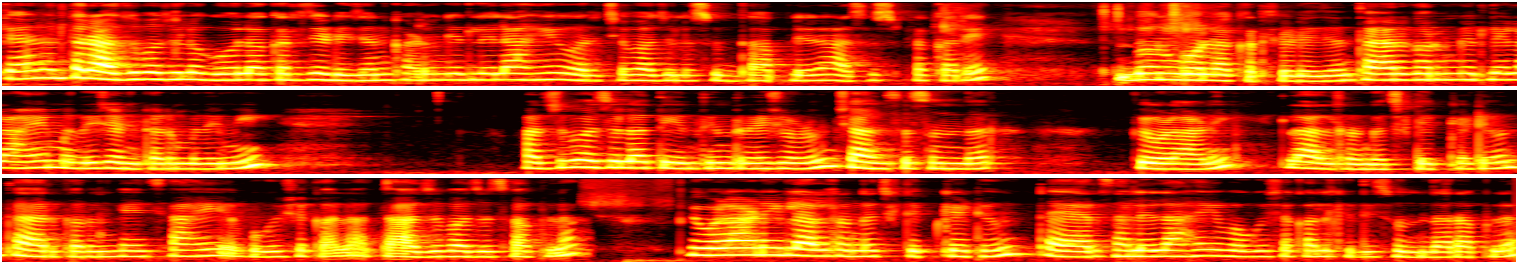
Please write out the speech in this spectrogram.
त्यानंतर आजूबाजूला गोल आकारचे डिझाईन काढून घेतलेलं आहे. वरच्या बाजूला सुद्धा आपल्याला असंच प्रकारे दोन गोल आकारचे डिझाईन तयार करून घेतलेलं आहे. मध्ये सेंटरमध्ये मी आजूबाजूला तीन तीन ड्रेस ओढून छानसं सुंदर पिवळा आणि लाल रंगाची टिपक्या ठेवून तयार करून घ्यायचं आहे. बघू शकाल. आता आजूबाजूचा आपला पिवळा आणि लाल रंगाची टिपक्या ठेवून तयार झालेला आहे. बघू शकाल किती सुंदर आपलं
